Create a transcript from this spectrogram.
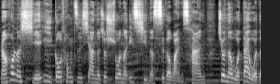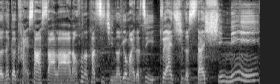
然后呢，协议沟通之下呢，就说呢，一起呢吃个晚餐。就呢，我带我的那个凯撒沙拉，然后呢，他自己呢又买了自己最爱吃的沙西米。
